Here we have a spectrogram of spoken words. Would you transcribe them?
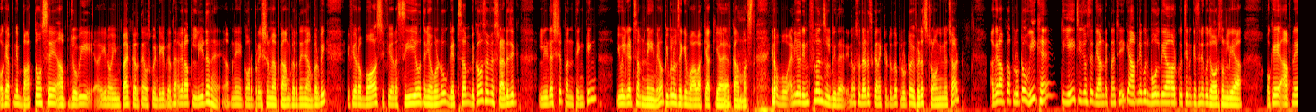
okay अपने बातों से आप जो भी यू नो इम्पैक्ट करते हैं, उसको इंडिकेट करते हैं। अगर आप लीडर हैं, अपने कॉरपोरेशन में आप काम करते हैं, जहाँ पर भी if you are a boss if you are a C O then you going to get some because of your strategic leadership and thinking you will get some name you know people will say वाह वाह क्या किया यार काम you know wo and your influence will be there you know so that is connected to the Pluto if it is strong in your chart अगर आपका प्लूटो वीक है तो यही चीज़ों से ध्यान रखना चाहिए कि आपने कुछ बोल दिया और कुछ किसी ने कुछ और सुन लिया ओके okay, आपने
